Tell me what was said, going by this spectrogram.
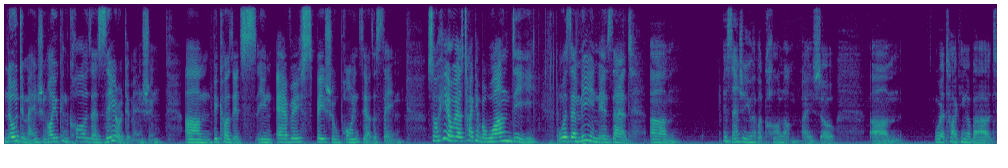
no dimension, or you can call that zero dimension um, because it's in every spatial point they are the same. So here we are talking about 1D. What that mean is that um, essentially you have a column, right? So um, we're talking about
